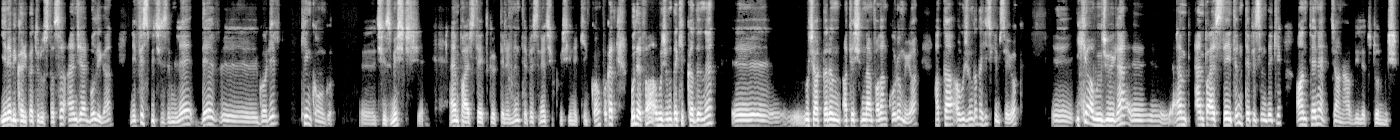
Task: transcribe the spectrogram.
yine bir karikatür ustası Angel Boligan nefis bir çizimle dev e, goril King Kong'u e, çizmiş. Empire State gökdeleninin tepesine çıkmış yine King Kong. Fakat bu defa avucundaki kadını e, uçakların ateşinden falan korumuyor. Hatta avucunda da hiç kimse yok. E, iki avucuyla e, Empire State'in tepesindeki antene can havliyle tutulmuş.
